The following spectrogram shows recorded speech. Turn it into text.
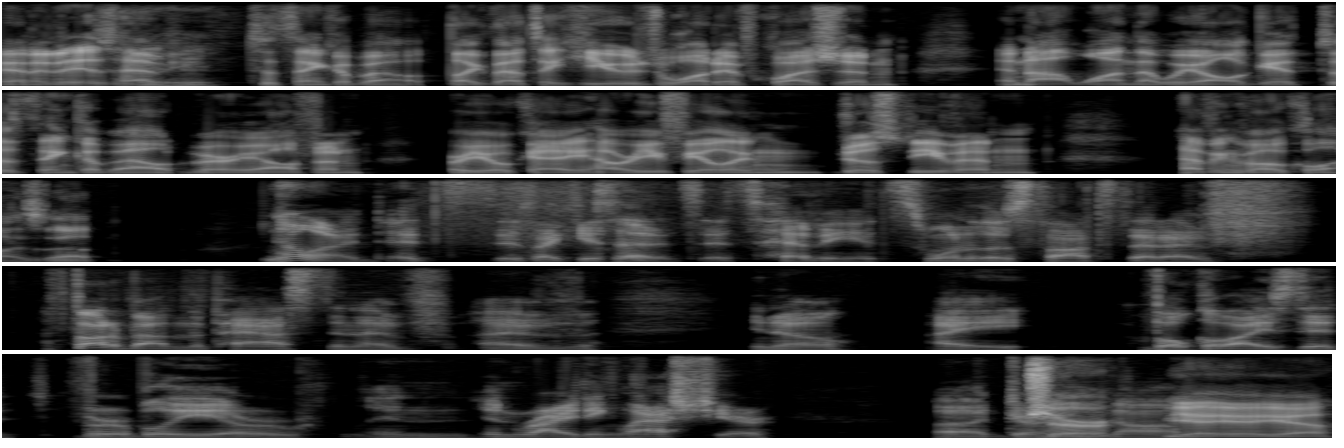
and it is heavy to think about. Like that's a huge what if question and not one that we all get to think about very often are you okay how are you feeling just even having vocalized that no, I, it's, it's like you said, it's it's heavy. It's one of those thoughts that I've I've thought about in the past, and I've I've you know I vocalized it verbally or in in writing last year. Uh, during, sure um, yeah yeah yeah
